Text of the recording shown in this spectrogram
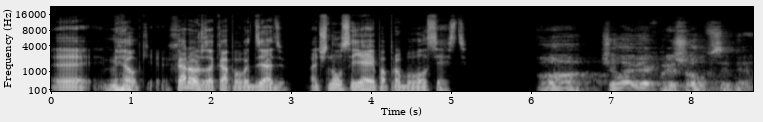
«Эй, мелкий, хорош закапывать дядю!» Очнулся я и попробовал сесть. «О, человек пришел в себя.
